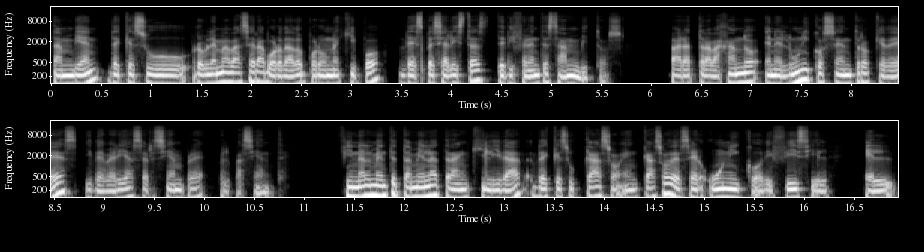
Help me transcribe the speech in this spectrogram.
también de que su problema va a ser abordado por un equipo de especialistas de diferentes ámbitos para trabajando en el único centro que es y debería ser siempre el paciente. Finalmente, también la tranquilidad de que su caso, en caso de ser único, difícil, el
